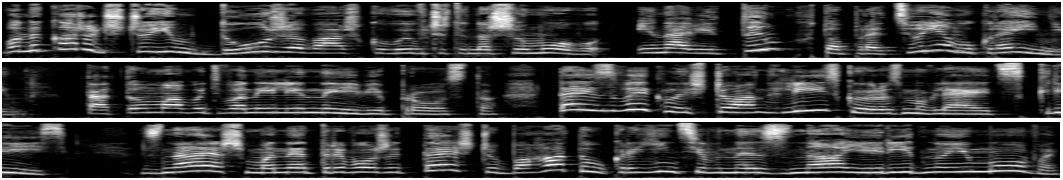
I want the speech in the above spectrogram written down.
Вони кажуть, що їм дуже важко вивчити нашу мову, і навіть тим, хто працює в Україні. Та то, мабуть, вони ліниві просто. Та й звикли, що англійською розмовляють скрізь. Знаєш, мене тривожить те, що багато українців не знає рідної мови,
